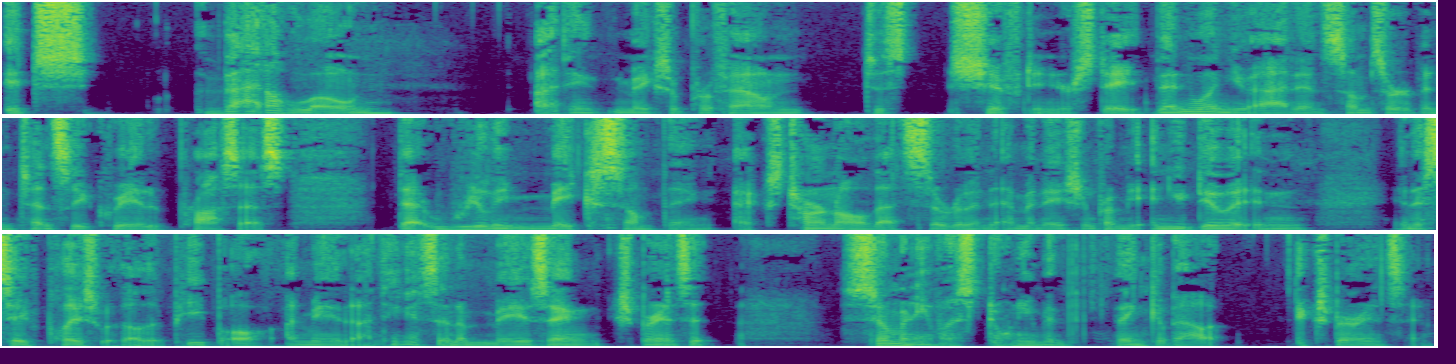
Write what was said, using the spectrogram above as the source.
It's that alone, I think makes a profound just shift in your state. Then when you add in some sort of intensely creative process that really makes something external that's sort of an emanation from you and you do it in in a safe place with other people. I mean, I think it's an amazing experience that so many of us don't even think about experiencing.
